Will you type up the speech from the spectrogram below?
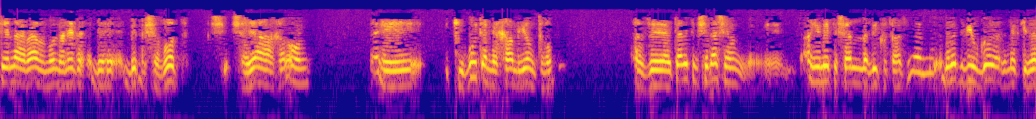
שאלה, הרב, מאוד מעניינת, בשבועות שהיה האחרון, אה, קיבלו את המלאכה ביום טוב, אז אה, הייתה בעצם שאלה שאני באמת אפשר להדליק אותה, אז באמת הביאו גוי, באמת קיבלה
